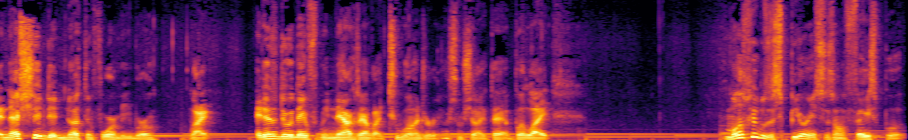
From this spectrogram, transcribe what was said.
and that shit did nothing for me, bro. Like, it doesn't do anything for me now because I have like 200 or some shit like that, but like, most people's experiences on Facebook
